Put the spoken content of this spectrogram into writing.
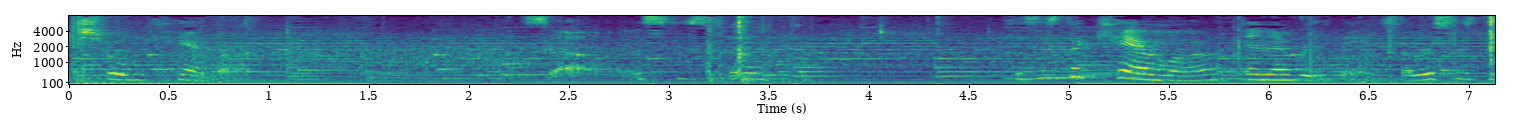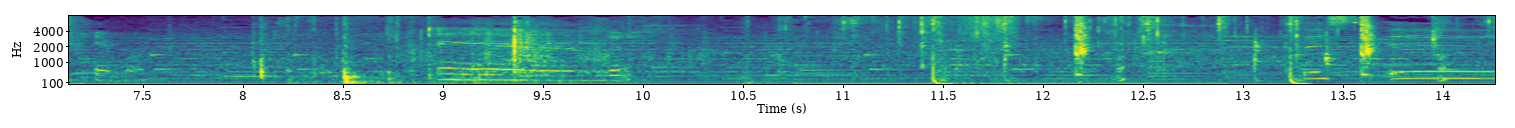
Actual camera. So this is the this is the camera and everything. So this is the camera. And this is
